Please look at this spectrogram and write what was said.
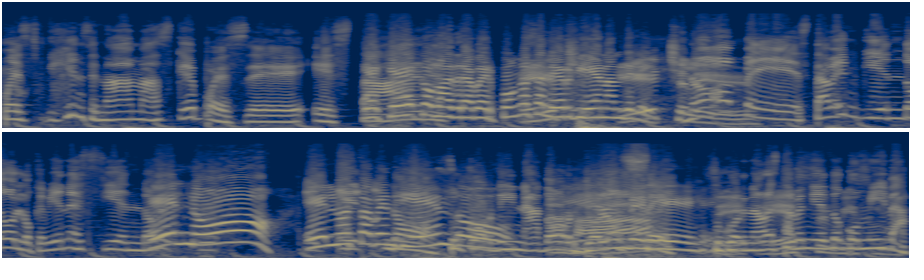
Pues fíjense nada más que pues eh, está... ¿Qué qué, comadre? A ver, póngase a leer bien, ándele. échale. No, hombre, está vendiendo lo que viene siendo... Él no, él no Eh, está eh, vendiendo. su coordinador, yo lo sé. Su coordinador está vendiendo mismo. comida.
